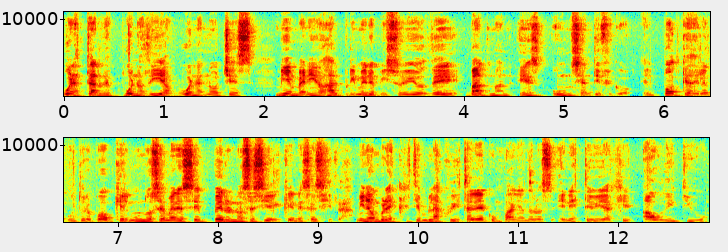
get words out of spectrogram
Buenas tardes, buenos días, buenas noches. Bienvenidos al primer episodio de Batman es un científico, el podcast de la cultura pop que el mundo se merece, pero no sé si el que necesita. Mi nombre es Cristian Blasco y estaré acompañándolos en este viaje auditivo.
